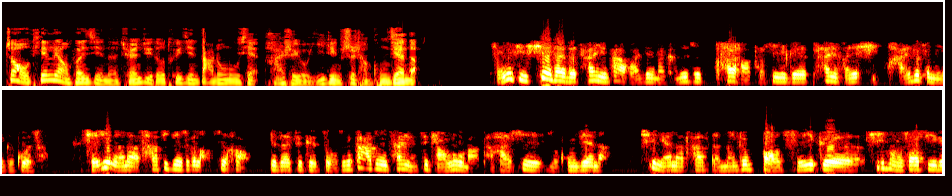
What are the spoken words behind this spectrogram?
赵天亮分析呢，全聚德推进大众路线还是有一定市场空间的。总体现在的餐饮大环境呢，肯定是不太好，它是一个餐饮行业洗牌的这么一个过程。全聚德呢，它毕竟是个老字号，现在这个走这个大众餐饮这条路呢，它还是有空间的。去年呢，它能够保持一个基本上是一个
